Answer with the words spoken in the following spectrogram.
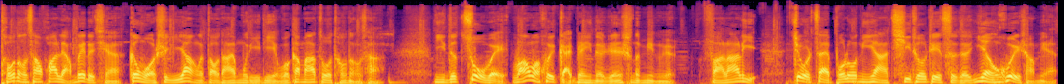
头等舱花两倍的钱，跟我是一样的到达目的地，我干嘛坐头等舱？你的座位往往会改变你的人生的命运。法拉利就是在博罗尼亚汽车这次的宴会上面，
